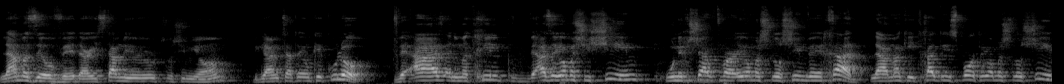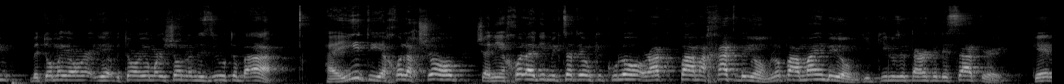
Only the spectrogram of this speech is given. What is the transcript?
למה זה עובד? הרי סתם נזירות שלושים יום, בגלל קצת היום ככולו. ואז אני מתחיל, ואז היום השישים הוא נחשב כבר היום השלושים ואחד. למה? כי התחלתי לספור את היום השלושים בתור היום הראשון לנזירות הבאה. הייתי יכול לחשוב שאני יכול להגיד מקצת היום ככולו רק פעם אחת ביום, לא פעמיים ביום, כי כאילו זה תרתי דה סתרי, כן?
